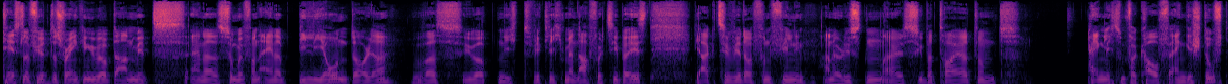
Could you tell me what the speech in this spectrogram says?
Tesla führt das Ranking überhaupt an mit einer Summe von einer Billion Dollar, was überhaupt nicht wirklich mehr nachvollziehbar ist. Die Aktie wird auch von vielen Analysten als überteuert und eigentlich zum Verkauf eingestuft.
